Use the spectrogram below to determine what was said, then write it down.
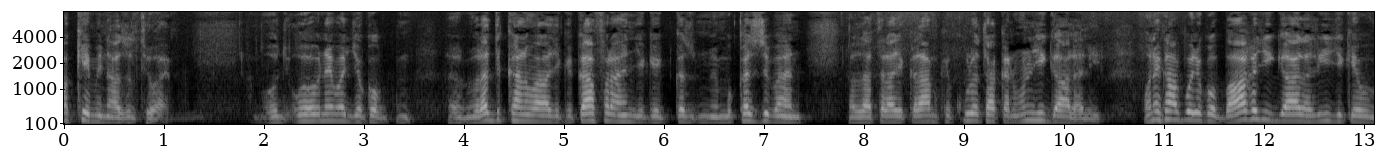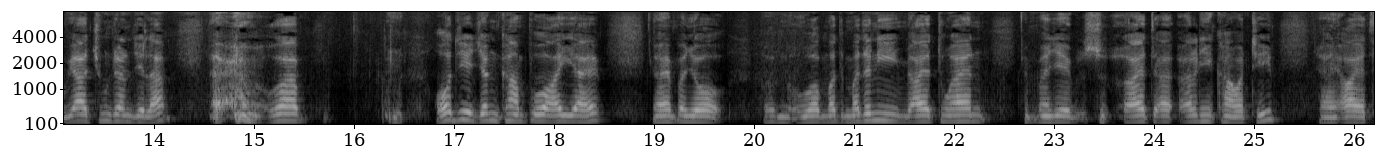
مکي ۾ نازل ٿيو آهي. اهو ان ۾ جيڪو رد ڪرڻ وارا جيڪي ڪافر آهن جيڪي مقزب آهن الله تالا جي ڪلام کي ڪوڙو ٿا ڪن ان جي ڳالهه هلي ان کان پوءِ جيڪو باغ جي ڳالهه هلي جيڪي ويا چونڊڻ جي لاءِ اها اوديءَ جنگ کان پوءِ آئي آهي. ۽ پنهنجو اها مد مدني آيتون آهن پنهنجي آيت ارڙهين کان وٺي ۽ آيت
